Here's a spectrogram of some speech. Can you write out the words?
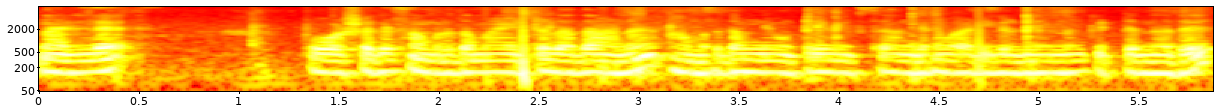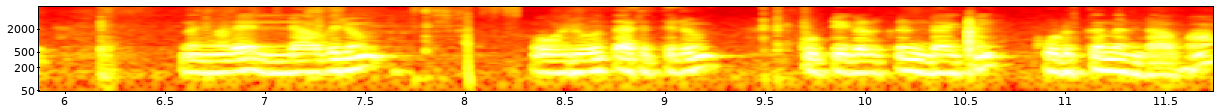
നല്ല പോഷക സമൃദ്ധമായിട്ടുള്ളതാണ് അമൃതം ന്യൂട്രി മിക്സ് അംഗനവാടികളിൽ നിന്നും കിട്ടുന്നത്. നിങ്ങളെല്ലാവരും ഓരോ തരത്തിലും കുട്ടികൾക്ക് ഉണ്ടാക്കി കൊടുക്കുന്നുണ്ടാവാം.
